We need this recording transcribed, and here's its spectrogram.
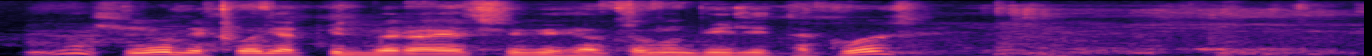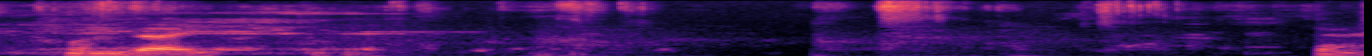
Ну, ж люди ходять, підбирають собі автомобілі також. Hyundai. Так.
